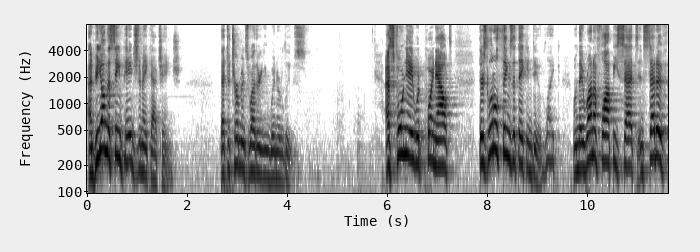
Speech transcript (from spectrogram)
and be on the same page to make that change. That determines whether you win or lose. As Fournier would point out, there's little things that they can do, like when they run a floppy set, instead of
